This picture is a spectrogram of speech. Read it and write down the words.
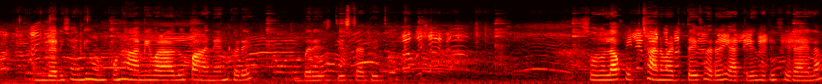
आणि दर्शन घेऊन पुन्हा आम्ही वळालो पाहण्यांकडे. बरेच दिसतात तिथं सोनूला खूप छान वाटतंय खरं यात्रेमध्ये फिरायला.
